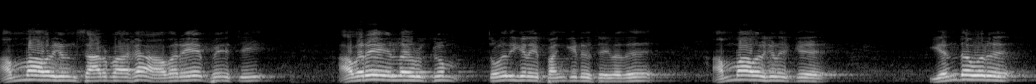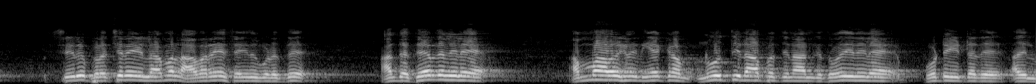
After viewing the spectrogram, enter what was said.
அம்மா அவர்களின் சார்பாக அவரே பேசி அவரே எல்லோருக்கும் தொகுதிகளை பங்கீடு செய்வது அம்மா அவர்களுக்கு எந்த ஒரு சிறு பிரச்சனை இல்லாமல் அவரே செய்து கொடுத்து அந்த தேர்தலிலே அம்மா அவர்களின் இயக்கம் நூத்தி நாற்பத்தி நான்கு தொகுதிகளிலே போட்டியிட்டது. அதில்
